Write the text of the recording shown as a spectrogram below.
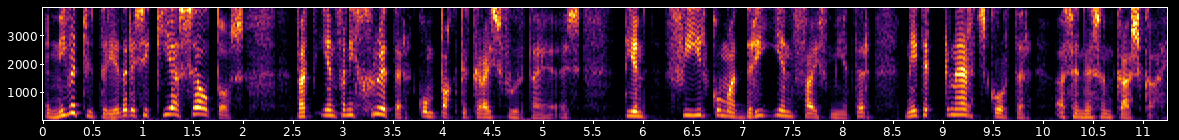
'n Nuwe toetreder is die Kia Seltos wat een van die groter kompakte kruisvoertuie is teen 4,315 meter, net 'n knerts korter as 'n Nissan Qashqai.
